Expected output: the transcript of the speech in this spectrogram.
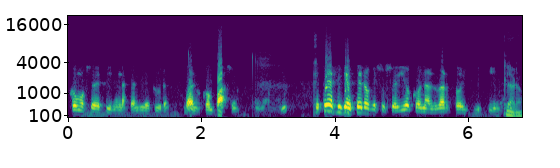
¿cómo se definen las candidaturas? Bueno, con paso. Ustedes fíjense lo que sucedió con Alberto y Cristina. Claro.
